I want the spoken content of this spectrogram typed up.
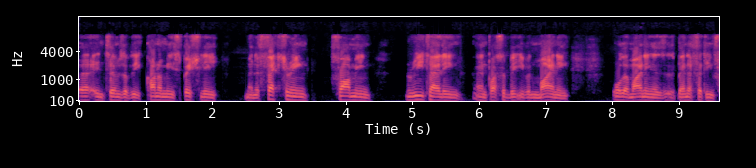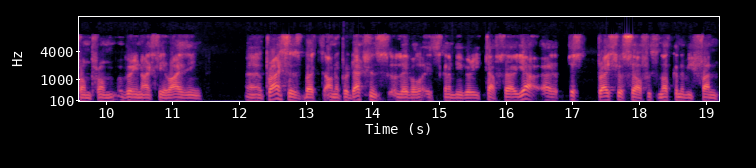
uh, in terms of the economy, especially manufacturing, farming, retailing, and possibly even mining. Although mining is, is benefiting from from very nicely rising uh, prices, but on a production level, it's going to be very tough. So, yeah, uh, just brace yourself. It's not going to be fun.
